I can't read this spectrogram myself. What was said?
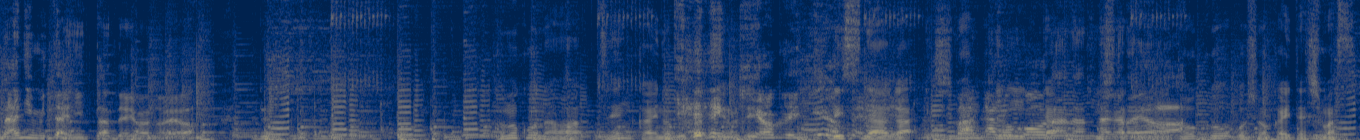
何みたいに言ったんだよ今のよ。このコーナーは前回の豚ピエロ元気でリスナーが一番気に入ったバカのコーナーなんのトークをご紹介いたします。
